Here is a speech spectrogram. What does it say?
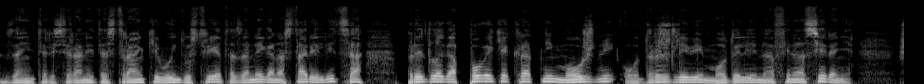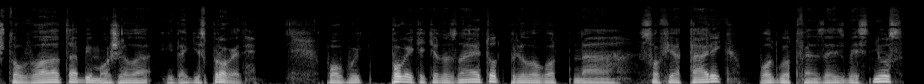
заинтересираните странки во индустријата за нега на стари лица предлага повеќе кратни можни одржливи модели на финансирање, што владата би можела и да ги спроведе. Повеќе ќе дознаете од прилогот на Софија Тарик, подготвен за SBS News,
